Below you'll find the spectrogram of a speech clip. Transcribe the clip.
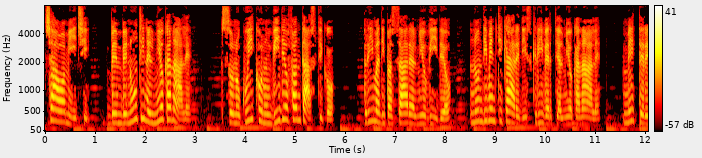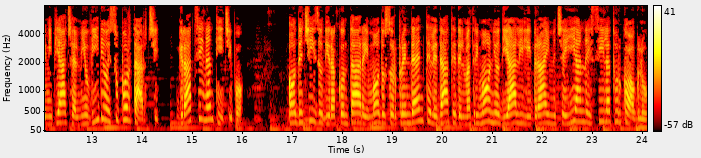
Ciao amici, benvenuti nel mio canale. Sono qui con un video fantastico. Prima di passare al mio video, non dimenticare di iscriverti al mio canale, mettere mi piace al mio video e supportarci. Grazie in anticipo. Ho deciso di raccontare in modo sorprendente le date del matrimonio di Ali Ibrahim Ceyhan e Sila Turkoglu,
